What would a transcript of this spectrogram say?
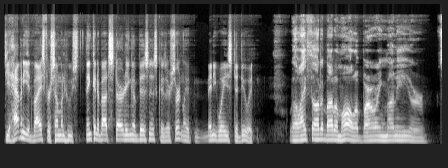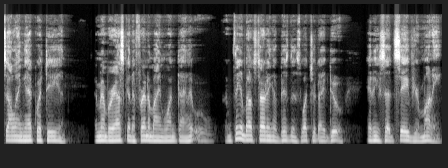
Do you have any advice for someone who's thinking about starting a business? Because there's certainly many ways to do it. Well, I thought about them all of borrowing money or selling equity. And remember asking a friend of mine one time, I'm thinking about starting a business. What should I do? And he said, save your money.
